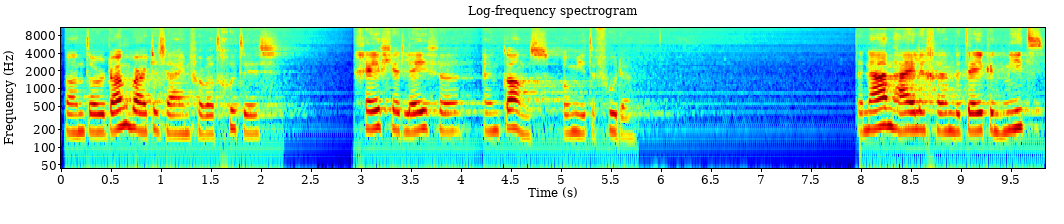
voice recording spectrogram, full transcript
Want door dankbaar te zijn voor wat goed is, geef je het leven een kans om je te voeden. De naam Heiligen betekent niet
